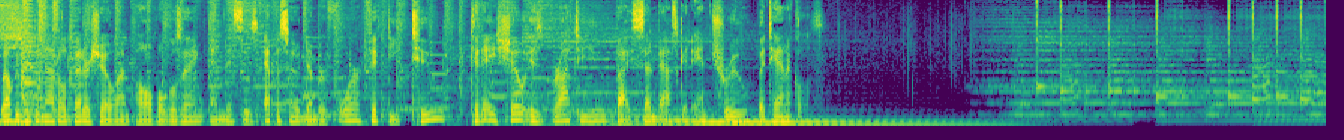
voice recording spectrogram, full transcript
Welcome to the Not Old Better Show. I'm Paul Vogelzang, and this is episode number 452. Today's show is brought to you by Sunbasket and True Botanicals.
